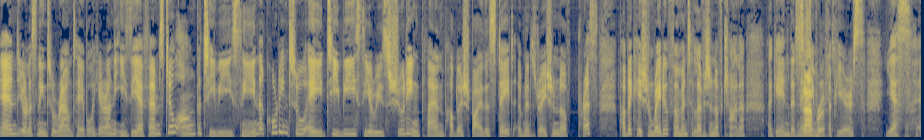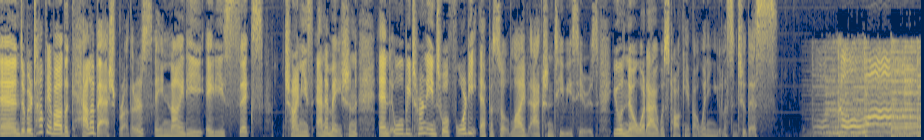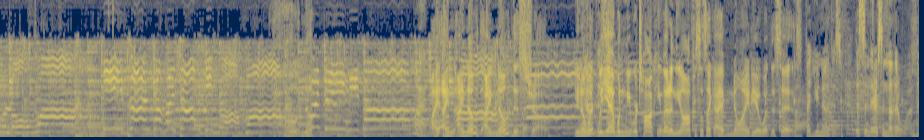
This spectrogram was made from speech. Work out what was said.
And you're listening to Roundtable here on Easy FM, still on the TV scene. According to a TV series shooting plan published by the State Administration of Press, Publication, Radio, Film, and Television of China, again, the name SAPRF. appears. Yes. And we're talking about the Calabash Brothers, a 1986 Chinese animation, and it will be turned into a 40 episode live action TV series. You'll know what I was talking about when you listen to this. Oh, I, I I know I know this show. You, You know, know when, this yeah, when we were talking about it in the office, I was like, I have no idea what this is. But you know this. Listen, there's another one.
